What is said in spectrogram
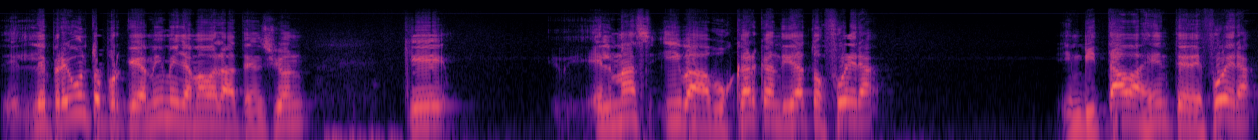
Le pregunto porque a mí me llamaba la atención que el MAS iba a buscar candidatos fuera, invitaba gente de fuera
